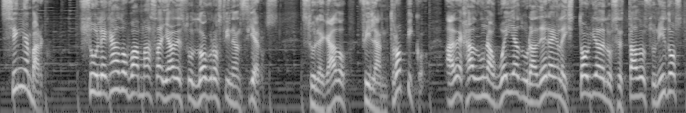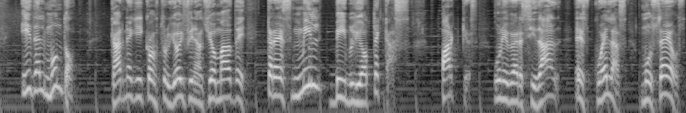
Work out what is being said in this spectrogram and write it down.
Sin embargo, su legado va más allá de sus logros financieros. Su legado filantrópico ha dejado una huella duradera en la historia de los Estados Unidos y del mundo. Carnegie construyó y financió más de 3.000 bibliotecas, parques, universidad, escuelas, museos,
